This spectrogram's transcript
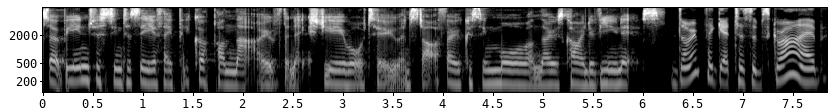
So it'd be interesting to see if they pick up on that over the next year or two and start focusing more on those kind of units. Don't forget to subscribe.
